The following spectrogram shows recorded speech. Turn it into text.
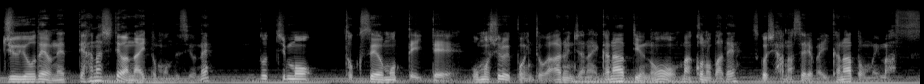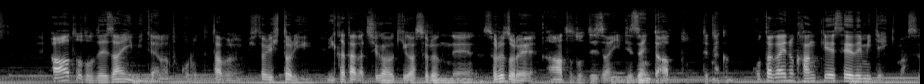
重要だよねって話ではないと思うんですよね。どっちも特性を持っていて、面白いポイントがあるんじゃないかなっていうのを、まあ、この場で少し話せればいいかなと思います。アートとデザインみたいなところって多分一人一人見方が違う気がするんで、それぞれアートとデザイン、デザインとアートってなんかお互いの関係性で見ていきます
